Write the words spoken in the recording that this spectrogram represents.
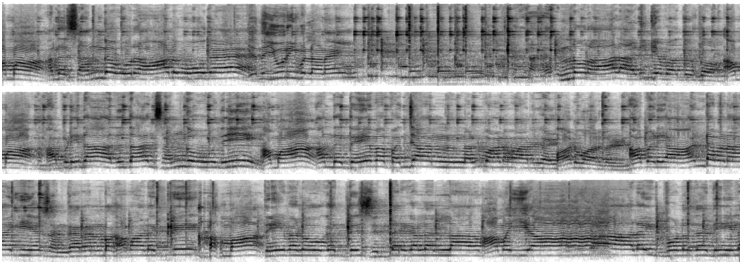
ஆமா. அந்த சங்க ஒரு ஆளு ஊத. எந்த யூரிங் பில்லானே? இன்னொரு ஆளை அடிக்க பாத்துக்கோ ஆமா. அப்படிதான் அதுதான் சங்கு ஊதி. ஆமா. அந்த தேவ பஞ்சாங்கங்கள் பாடுவார்கள். பாடுவார்கள். அப்படி ஆண்டவனாகிய சங்கரன் பகவானுக்கு ஆமா. தேவலோகத்து சித்தர்கள் எல்லாம் ஆமையா. காலை பொழுததில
